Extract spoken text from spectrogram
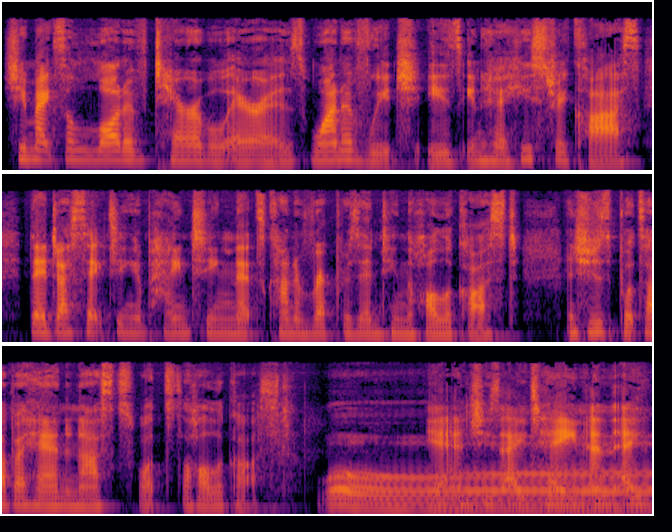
she makes a lot of terrible errors. One of which is in her history class, they're dissecting a painting that's kind of representing the Holocaust. And she just puts up her hand and asks, What's the Holocaust? Whoa. Yeah, and she's 18. And they,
